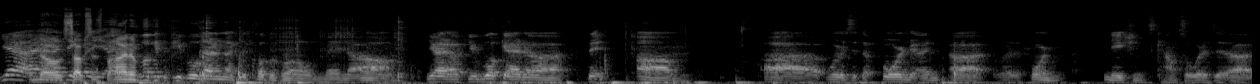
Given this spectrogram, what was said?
Yeah, no I think, substance but, behind them. Look at the people that are in like the Club of Rome, and um, yeah, if you look at uh, the um, uh, what is it? The foreign uh, uh, the foreign nations council. What is it? Uh,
